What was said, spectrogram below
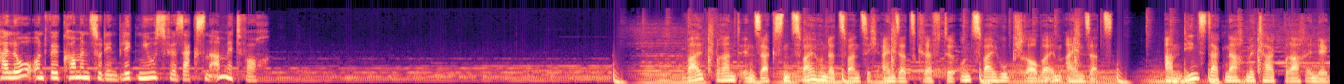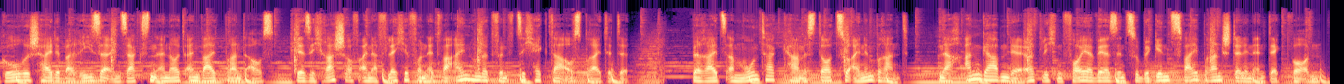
Hallo und willkommen zu den Blick News für Sachsen am Mittwoch. Waldbrand in Sachsen 220 Einsatzkräfte und zwei Hubschrauber im Einsatz. Am Dienstagnachmittag brach in der Gorisch-Heide bei Riesa in Sachsen erneut ein Waldbrand aus, der sich rasch auf einer Fläche von etwa 150 Hektar ausbreitete. Bereits am Montag kam es dort zu einem Brand. Nach Angaben der örtlichen Feuerwehr sind zu Beginn zwei Brandstellen entdeckt worden.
